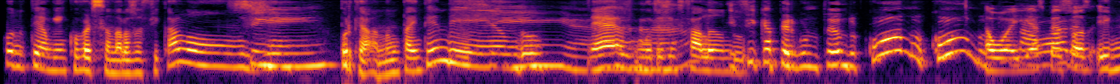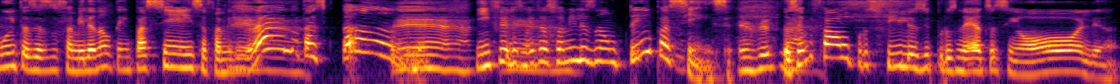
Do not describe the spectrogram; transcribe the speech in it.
Quando tem alguém conversando, ela já fica longe. Sim. Porque ela não está entendendo. Sim, né? aham. Muita gente falando. E fica perguntando como, como? Ou toda as hora. pessoas, e muitas vezes a família não tem paciência, a família É. diz, ah, não está escutando. É, Infelizmente é, as famílias não têm paciência. É verdade. Eu sempre falo para os filhos e para os netos assim, olha,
